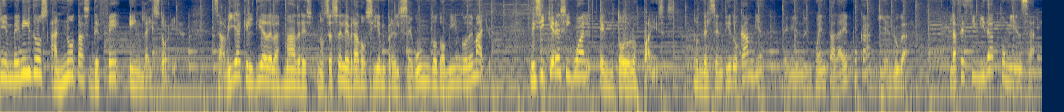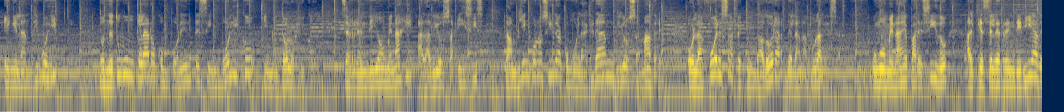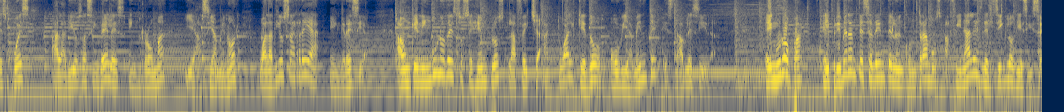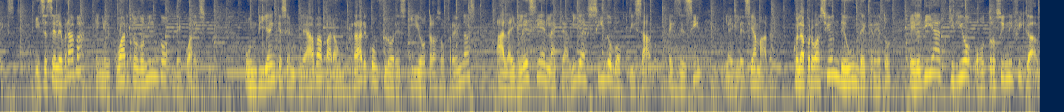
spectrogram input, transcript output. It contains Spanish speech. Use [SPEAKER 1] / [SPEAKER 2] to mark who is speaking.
[SPEAKER 1] Bienvenidos a Notas de Fe en la Historia. ¿Sabía que el Día de las Madres no se ha celebrado siempre el segundo domingo de mayo? Ni siquiera es igual en todos los países, donde el sentido cambia teniendo en cuenta la época y el lugar. La festividad comienza en el antiguo Egipto, donde tuvo un claro componente simbólico y mitológico. Se rendía homenaje a la diosa Isis, también conocida como la Gran Diosa Madre o la fuerza fecundadora de la naturaleza un homenaje parecido al que se le rendiría después a la diosa Cibeles en Roma y Asia Menor o a la diosa Rea en Grecia. Aunque en ninguno de estos ejemplos la fecha actual quedó obviamente establecida. En Europa, el primer antecedente lo encontramos a finales del siglo XVI y se celebraba en el cuarto domingo de Cuaresma un día en que se empleaba para honrar con flores y otras ofrendas a la iglesia en la que había sido bautizado, es decir, la iglesia madre. Con la aprobación de un decreto, el día adquirió otro significado.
